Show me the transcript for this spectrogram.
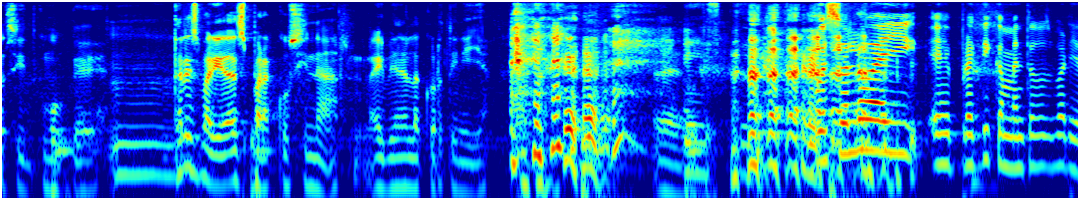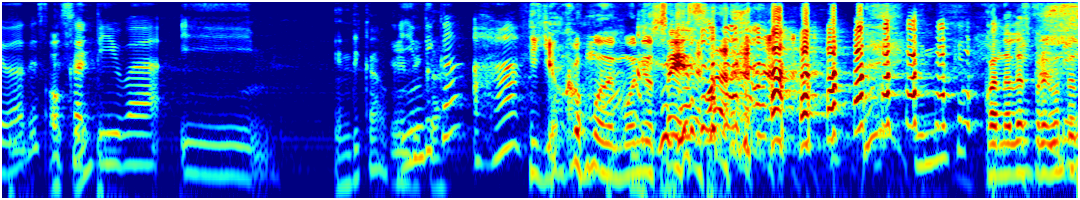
así como que Mm. tres variedades para cocinar? Ahí viene la cortinilla. Eh, Este, pues solo hay eh, prácticamente dos variedades, Ok. sativa y, ¿Indica? Indica. Ajá. Y yo, como demonios es? Indica. Cuando les preguntan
